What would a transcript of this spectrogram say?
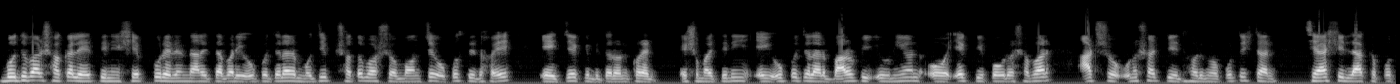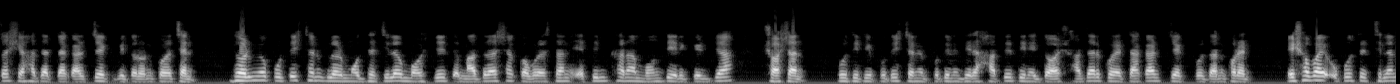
বুধবার সকালে তিনি শেবপুরের নালিতাবাড়ি উপজেলার মুজিব শতবর্ষ মঞ্চে উপস্থিত হয়ে এই চেক বিতরণ করেন। এ সময় তিনি এই উপজেলার বারোটি ইউনিয়ন ও একটি পৌরসভার আটশো ধর্মীয় প্রতিষ্ঠান ছিয়াশি লাখ পঁচাশি হাজার টাকার চেক বিতরণ করেছেন। ধর্মীয় প্রতিষ্ঠানগুলোর মধ্যে ছিল মসজিদ, মাদ্রাসা, কবরস্থান, এতিমখানা, মন্দির, গির্জা, শ্মশান। প্রতিটি প্রতিষ্ঠানের প্রতিনিধির হাতে তিনি দশ হাজার করে টাকার চেক প্রদান করেন। এ সভায় উপস্থিত ছিলেন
